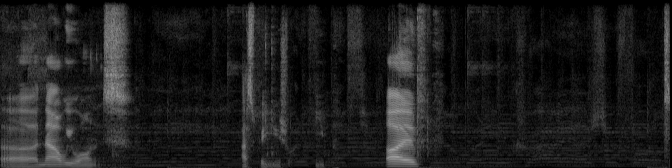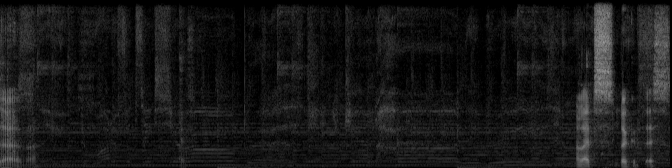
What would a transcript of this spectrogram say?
Uh, now we want, as per usual, keep live server. Now let's look at this.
